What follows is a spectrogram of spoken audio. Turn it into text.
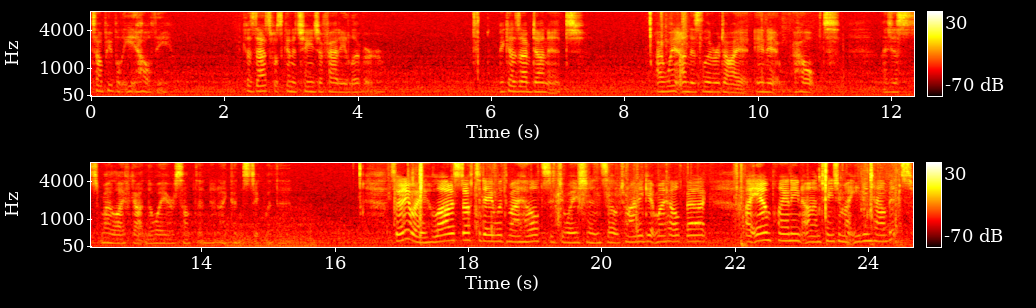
tell people to eat healthy. Because that's what's going to change a fatty liver. Because I've done it. I went on this liver diet and it helped. I just, my life got in the way or something and I couldn't stick with it. So anyway, a lot of stuff today with my health situation. So trying to get my health back. I am planning on changing my eating habits,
